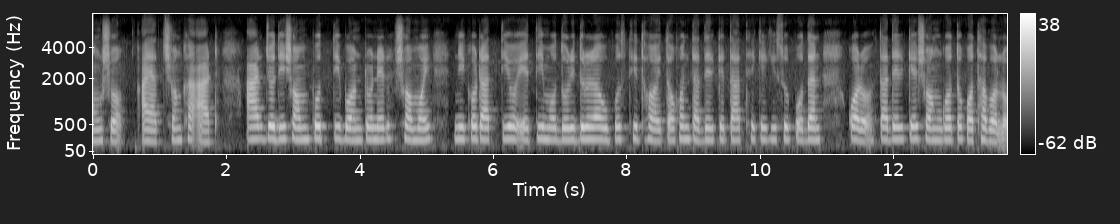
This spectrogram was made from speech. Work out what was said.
অংশ। আয়াত সংখ্যা আট। আর যদি সম্পত্তি বন্টনের সময় নিকটাত্মীয় এতিম ও দরিদ্ররা উপস্থিত হয়, তখন তাদেরকে তা থেকে কিছু প্রদান করো। তাদেরকে সঙ্গত কথা বলো।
